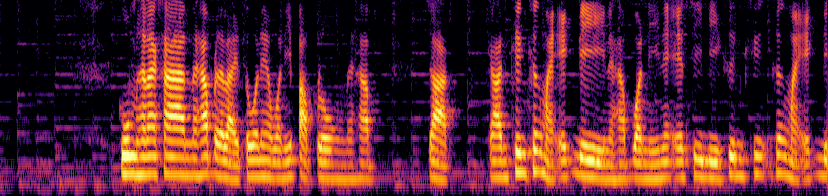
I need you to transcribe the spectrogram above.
3.8%กลุ่มธนาคารนะครับหลาย ๆ ตัวเนี่ยวันนี้ปรับลงนะครับ จากการขึ้นเครื่องหมาย XD นะครับ วันนี้เนี่ย SCB ขึ้นเครื่องหมาย XD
